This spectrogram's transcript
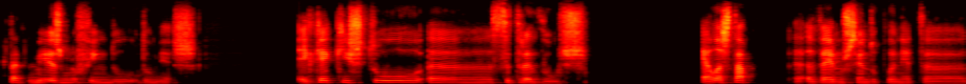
Portanto, mesmo no fim do, do mês. E que é que isto uh, se traduz? Ela está, a Vênus sendo o planeta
